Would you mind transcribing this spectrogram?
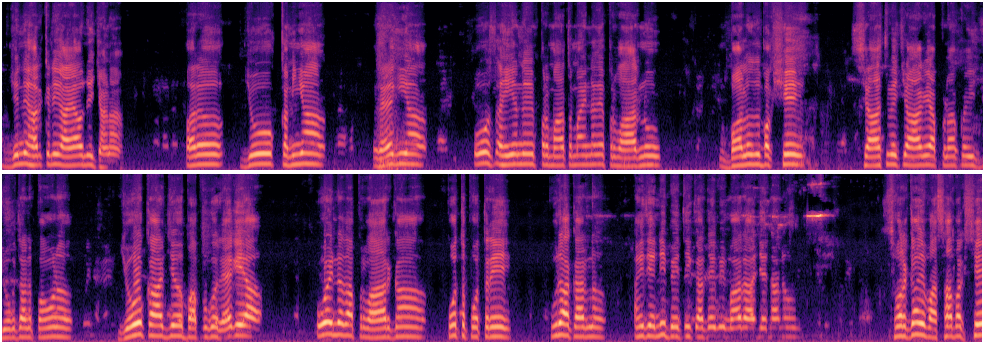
ਜਿਹਨੇ ਹਰ ਕਨੇ ਆਇਆ, ਉਹਨੇ ਜਾਣਾ। ਪਰ ਜੋ ਕਮੀਆਂ ਰਹਿ ਗਈਆਂ, ਉਹ ਅਸੀਂ ਨੇ ਪ੍ਰਮਾਤਮਾ, ਇਹਨਾਂ ਦੇ ਪਰਿਵਾਰ ਨੂੰ ਬਾਲਦ ਬਖਸ਼ੇ ਸਿਆਸਤ ਵਿੱਚ ਆ ਕੇ ਆਪਣਾ ਕੋਈ ਯੋਗਦਾਨ ਪਾਉਣ, ਜੋ ਕਾਰਜ ਬਾਪੂ ਕੋ ਰਹਿ ਗਿਆ, ਉਹ ਇਹਨਾਂ ਦਾ ਪਰਿਵਾਰ ਗਾਂ, ਪੁੱਤ ਪੁੱਤਰੇ ਪੂਰਾ ਕਰਨ। ਅਸੀਂ ਤੇ ਇੰਨੀ ਬੇਨਤੀ ਕਰਦੇ ਵੀ ਮਹਾਰਾਜ ਇਹਨਾਂ ਨੂੰ ਸਵਰਗਾਂ 'ਚ ਵਾਸਾ ਬਖਸ਼ੇ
